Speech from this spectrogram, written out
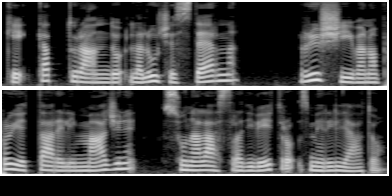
che, catturando la luce esterna, riuscivano a proiettare l'immagine su una lastra di vetro smerigliato.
